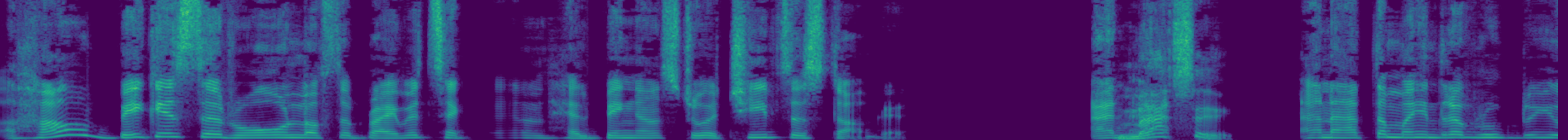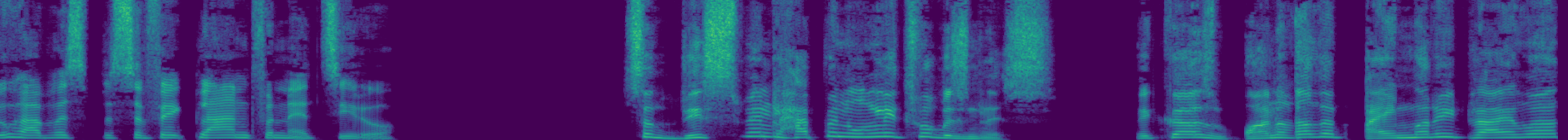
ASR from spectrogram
how big is the role of the private sector in helping us to achieve this target? And massive. And at the Mahindra Group, do you have a specific plan for net zero? So this will happen only through business because one of the primary driver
